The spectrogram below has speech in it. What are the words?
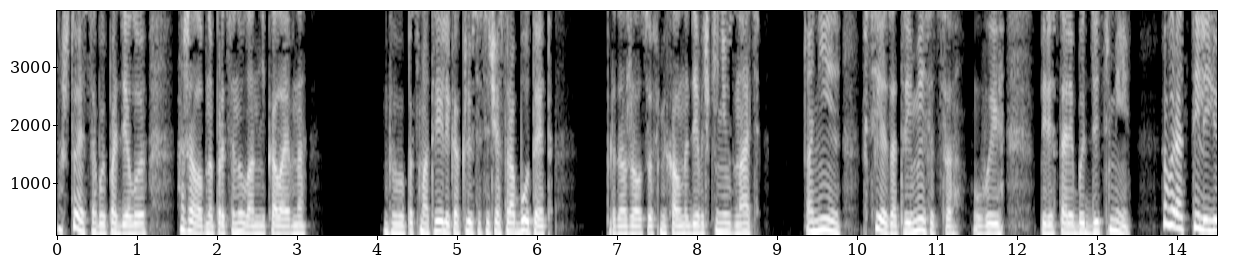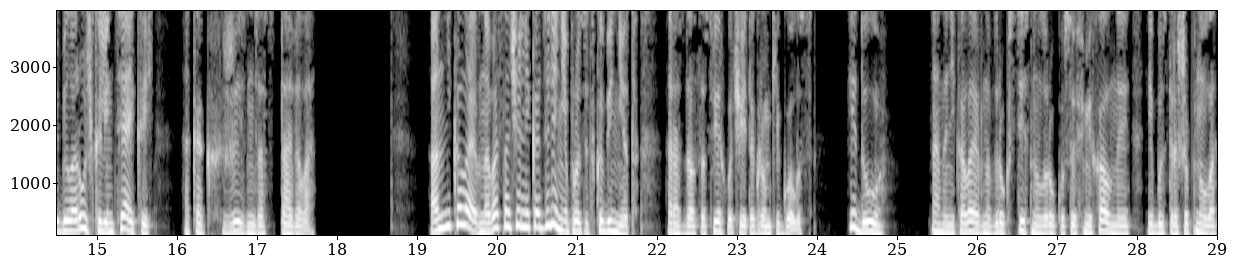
«Ну что я с собой поделаю?» — жалобно протянула Анна Николаевна. «Вы бы посмотрели, как Люся сейчас работает», — продолжала Софья Михайловна, девочки не узнать. «Они все за три месяца, увы, перестали быть детьми. Вы растили ее белоручкой, лентяйкой, а как жизнь заставила». «Анна Николаевна, вас начальник отделения просит в кабинет», — раздался сверху чей-то громкий голос. «Иду», Анна Николаевна вдруг стиснула руку Софьи Михайловны и быстро шепнула,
